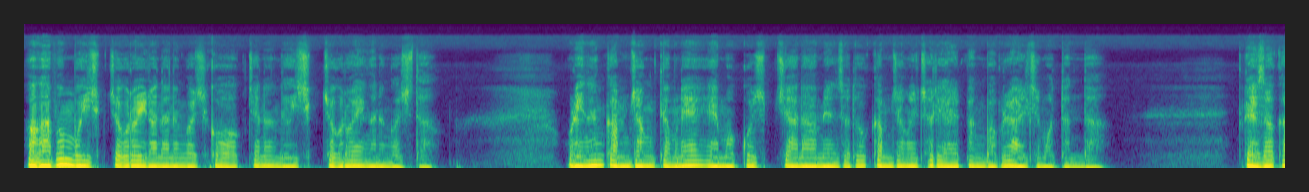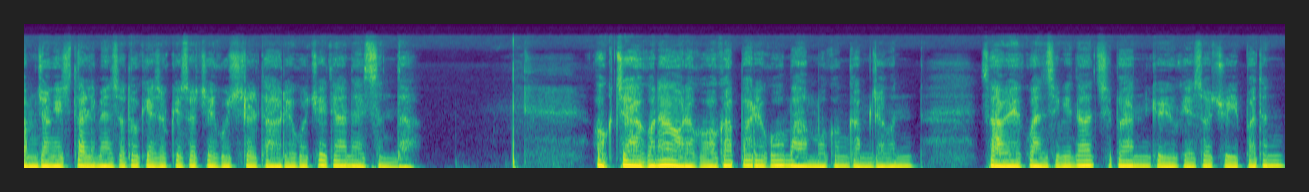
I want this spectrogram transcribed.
억압은 무의식적으로 일어나는 것이고 억제는 의식적으로 행하는 것이다. 우리는 감정 때문에 애먹고 싶지 않아 하면서도 감정을 처리할 방법을 알지 못한다. 그래서 감정에 시달리면서도 계속해서 제 구실을 다하려고 최대한 애쓴다. 억제하거나 억압하려고 마음먹은 감정은 사회 관습이나 집안 교육에서 주입받은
